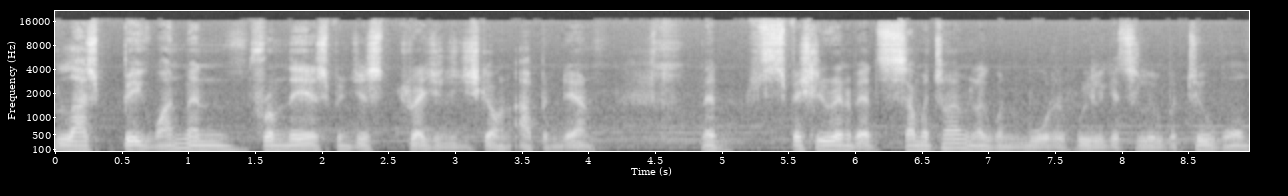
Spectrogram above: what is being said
last big one, and from there it's been just gradually just going up and down. Especially around about summertime, like when water really gets a little bit too warm.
